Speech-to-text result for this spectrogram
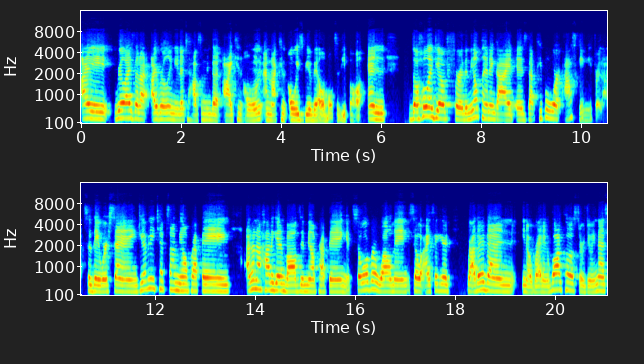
I realized that I, I really needed to have something that I can own and that can always be available to people. And the whole idea for the meal planning guide is that people were asking me for that. So they were saying, Do you have any tips on meal prepping? I don't know how to get involved in meal prepping. It's so overwhelming. So I figured rather than, you know, writing a blog post or doing this,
